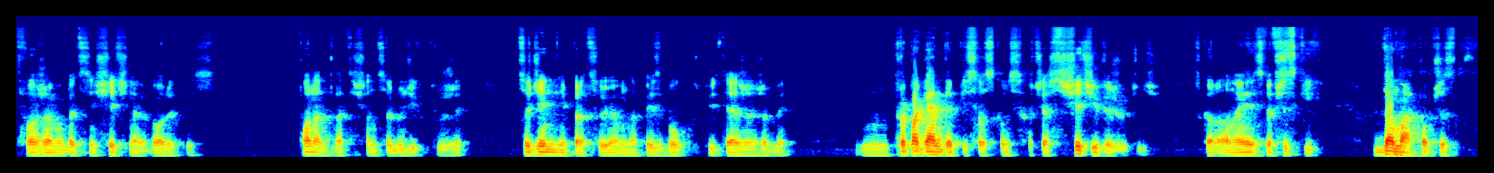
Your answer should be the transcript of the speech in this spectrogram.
Tworzę obecnie sieć na wybory. To jest ponad 2000 ludzi, którzy codziennie pracują na Facebooku, Twitterze, żeby mm, propagandę pisowską chociaż z sieci wyrzucić, skoro ona jest we wszystkich domach poprzez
